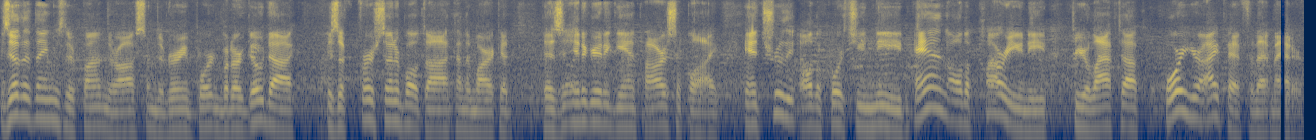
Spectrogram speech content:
These other things they're fun, they're awesome, they're very important. But our Go Dock is the first Thunderbolt dock on the market that has an integrated GAN power supply and truly all the ports you need and all the power you need for your laptop or your iPad for that matter.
